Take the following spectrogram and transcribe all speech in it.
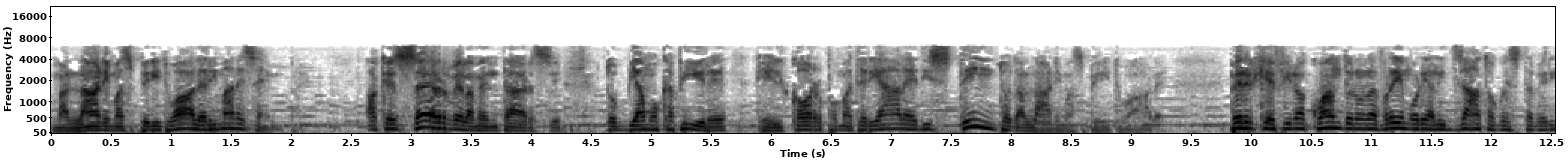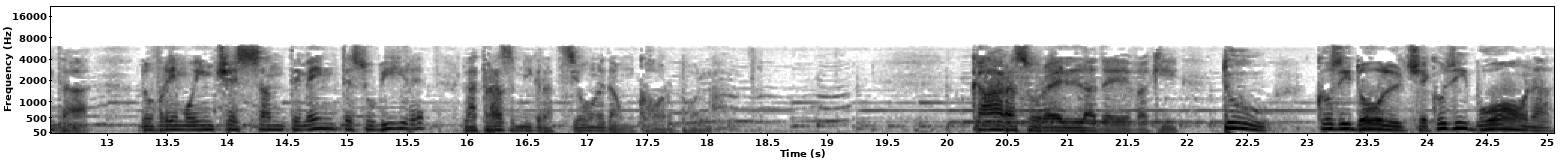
ma l'anima spirituale rimane sempre. A che serve lamentarsi? Dobbiamo capire che il corpo materiale è distinto dall'anima spirituale, perché fino a quando non avremo realizzato questa verità dovremo incessantemente subire la trasmigrazione da un corpo all'altro. Cara sorella Devaki, tu, così dolce, così buona,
